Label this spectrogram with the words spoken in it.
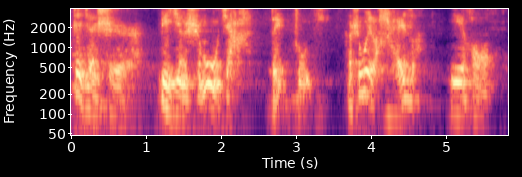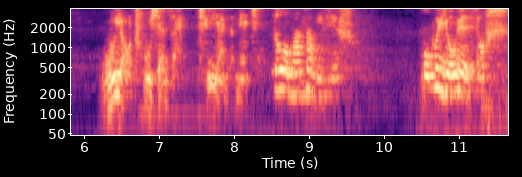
这件事毕竟是穆家对主意，可是为了孩子，你以后不要出现在庭言的面前。等我妈葬礼结束，我会永远消失。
